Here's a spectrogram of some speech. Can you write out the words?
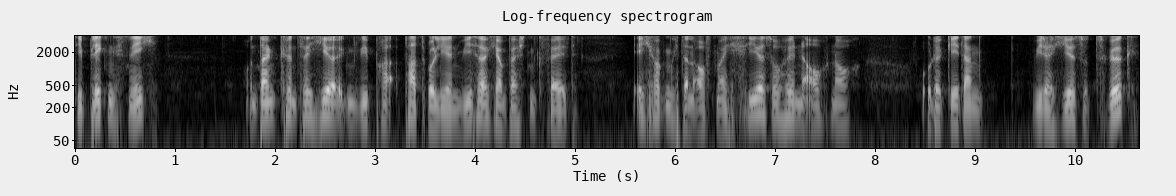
die blicken es nicht. Und dann könnt ihr hier irgendwie patrouillieren, wie es euch am besten gefällt. Ich hocke mich dann oftmals hier so hin auch noch oder gehe dann wieder hier so zurück.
